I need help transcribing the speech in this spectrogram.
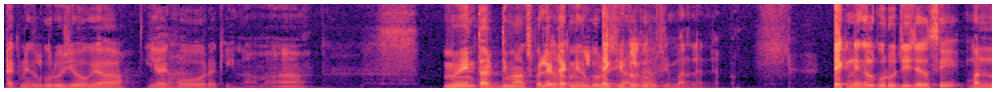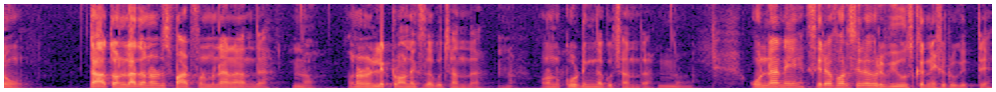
ਟੈਕਨੀਕਲ ਗੁਰੂ ਜੀ ਹੋ ਗਿਆ ਜਾਂ ਇੱਕ ਹੋਰ ਹੈ ਕੀ ਨਾਮ ਆ? ਮੇਨ ਤਾਂ ਦਿਮਾਗ 'ਚ ਪਹਿਲੇ ਟੈਕਨੀਕਲ ਗੁਰੂ ਜੀ ਟੈਕਨੀਕਲ ਗੁਰੂ ਜੀ ਮੰਨ ਲੈਂਦੇ ਆਪਾਂ। ਟੈਕਨੀਕਲ ਗੁਰੂ ਜੀ ਜੇ ਤੁਸੀਂ ਮੰਨੋ ਤਾਂ ਤੁਹਾਨੂੰ ਲੱਗਦਾ ਉਹਨਾਂ ਨੂੰ ਸਮਾਰਟਫੋਨ ਬਣਾਉਣਾ ਆਉਂਦਾ? ਨਾ। ਉਹਨਾਂ ਨੂੰ ਇਲੈਕਟ੍ਰੋਨਿਕਸ ਦਾ ਕੁਝ ਆਉਂਦਾ ਉਹਨਾਂ ਨੂੰ ਕੋਡਿੰਗ ਦਾ ਕੁਝ ਆਉਂਦਾ? ਨਾ। ਉਹਨਾਂ ਨੇ ਸਿਰਫ ਔਰ ਸਿਰਫ ਰਿਵਿਊਜ਼ ਕਰਨੇ ਸ਼ੁਰੂ ਕੀਤੇ।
